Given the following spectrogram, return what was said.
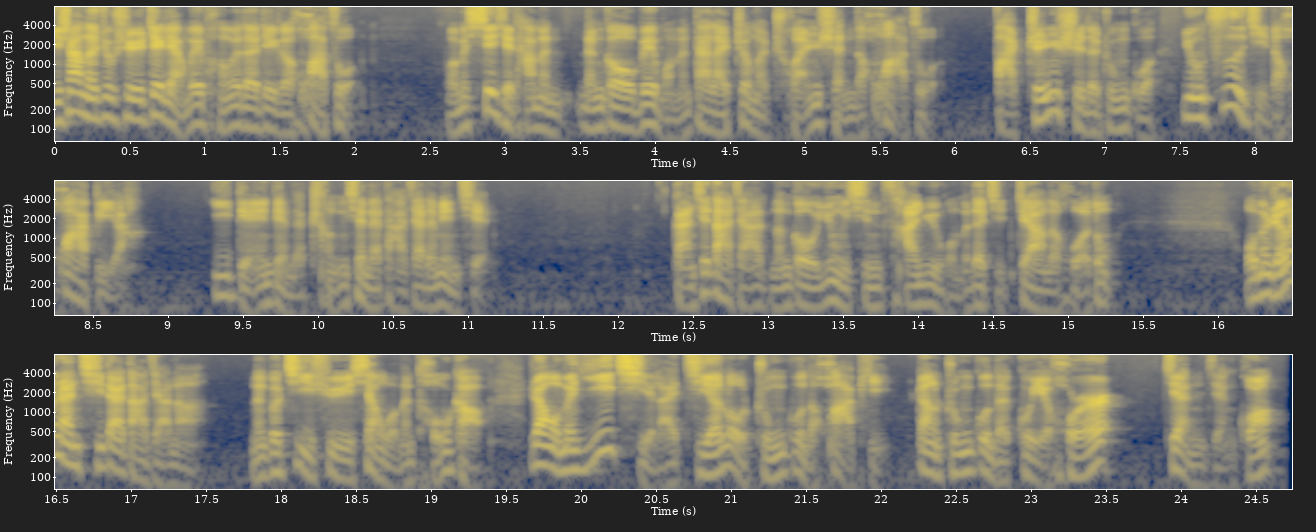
以上呢就是这两位朋友的这个画作，我们谢谢他们能够为我们带来这么传神的画作，把真实的中国用自己的画笔啊。一点一点的呈现在大家的面前。感谢大家能够用心参与我们的这样的活动，我们仍然期待大家呢能够继续向我们投稿，让我们一起来揭露中共的画皮，让中共的鬼魂儿见见光。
